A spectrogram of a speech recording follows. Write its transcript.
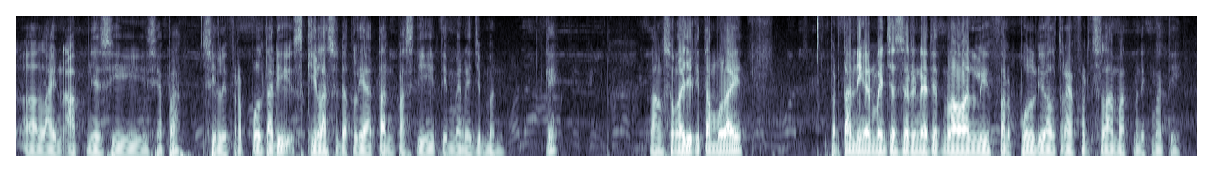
eh, line up-nya si siapa? Si Liverpool tadi sekilas sudah kelihatan pas di tim manajemen. Oke. Langsung aja kita mulai pertandingan Manchester United melawan Liverpool di Old Trafford. Selamat menikmati.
